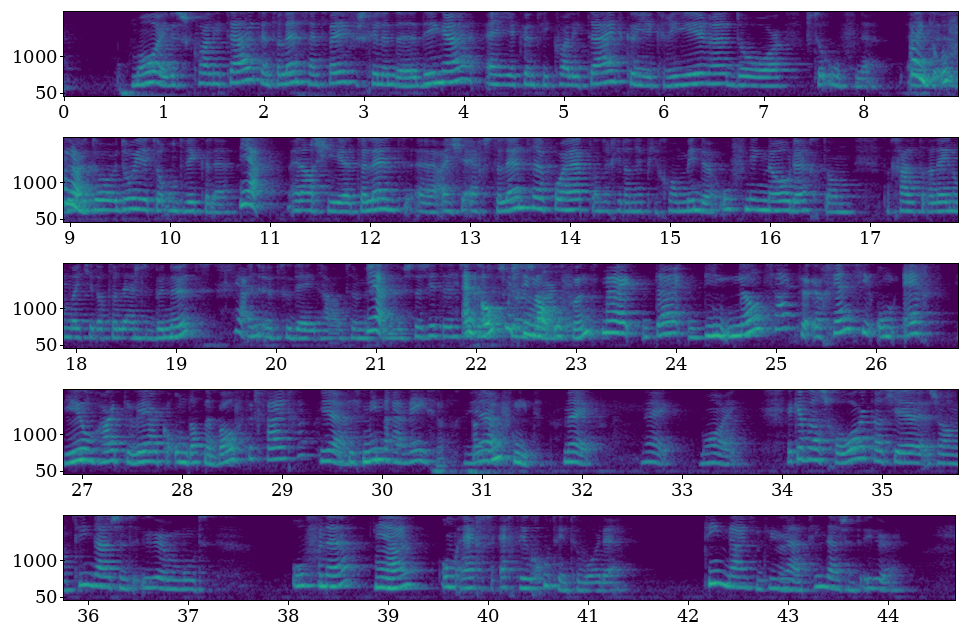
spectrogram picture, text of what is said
Mooi, dus kwaliteit en talent zijn twee verschillende dingen. En je kunt die kwaliteit kun je creëren door te oefenen. Kan je te En oefenen. Door, door, door je te ontwikkelen. Ja, En als je je talent, eh, als je ergens talent eh, voor hebt, dan zeg je dan heb je gewoon minder oefening nodig. Dan, dan gaat het er alleen om dat je dat talent benut Ja. en up-to-date houdt. Misschien. Ja. Dus er zit, er zit en ook misschien wel oefent, maar daar, die noodzaak, de urgentie om echt heel hard te werken om dat naar boven te krijgen, Ja. dat is minder aanwezig. Dat Ja. hoeft niet. Nee, nee, mooi. Ik heb wel eens gehoord dat je zo'n 10.000 uur moet oefenen Ja, om ergens echt heel goed in te worden. 10.000 uur. Ja, 10.000 uur.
